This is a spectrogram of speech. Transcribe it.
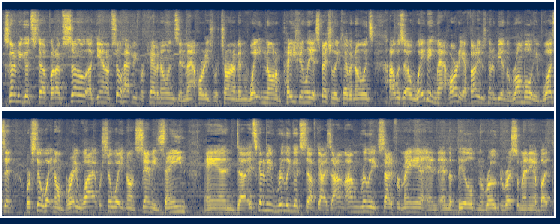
It's going to be good stuff, but I'm so, again, I'm so happy for Kevin Owens and Matt Hardy's return. I've been waiting on him patiently, especially Kevin Owens. I was awaiting Matt Hardy. I thought he was going to be in the Rumble. He wasn't. We're still waiting on Bray Wyatt. We're still waiting on Sami Zayn, and uh, it's going to be really good stuff, guys. I'm, I'm really excited for Mania and, and the build and the road to WrestleMania, but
